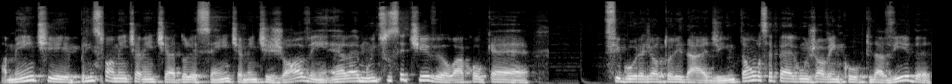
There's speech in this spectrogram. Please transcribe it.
A mente, principalmente a mente adolescente, a mente jovem, ela é muito suscetível a qualquer figura de autoridade. Então você pega um jovem cook da vida,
